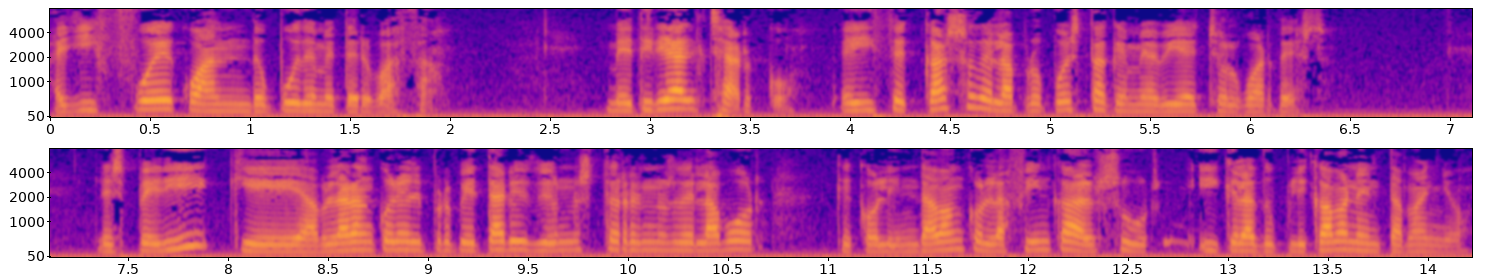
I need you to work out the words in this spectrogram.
allí fue cuando pude meter baza. Me tiré al charco e hice caso de la propuesta que me había hecho el guardés. Les pedí que hablaran con el propietario de unos terrenos de labor que colindaban con la finca al sur y que la duplicaban en tamaño.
